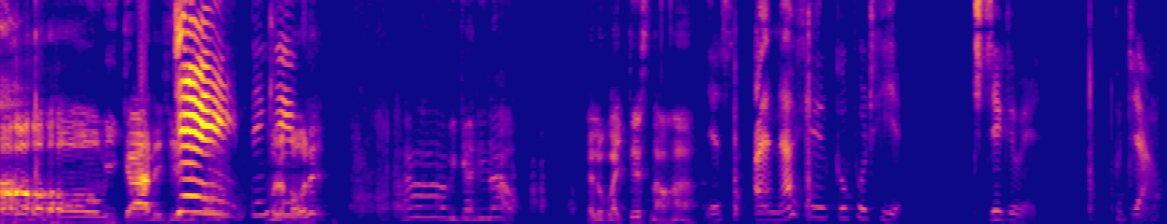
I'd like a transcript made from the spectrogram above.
Oh, we got it here. You hold it. Wanna you. hold it? Ah, we got it out. It look like this now, huh? Yes. And now can go put here. Stick it. Put down.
